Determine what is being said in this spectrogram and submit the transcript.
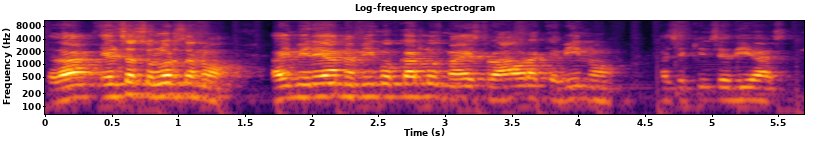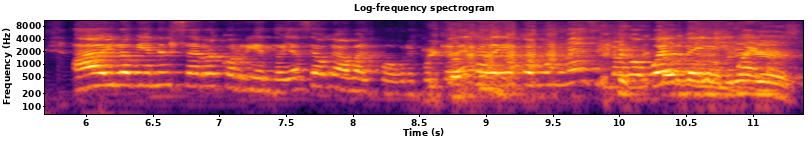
¿Verdad? Elsa Solórzano. Ahí miré a mi amigo Carlos Maestro, ahora que vino hace 15 días. Ah, hoy lo vi en el cerro corriendo, ya se ahogaba el pobre, porque Ricardo- deja de ir como un mes y luego Ricardo vuelve bueno. Rodríguez,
